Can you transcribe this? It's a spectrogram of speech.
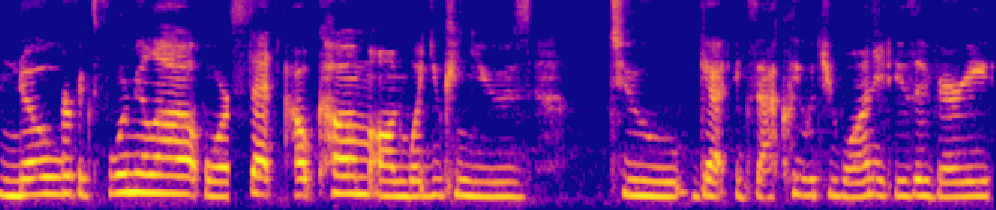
no perfect formula or set outcome on what you can use to get exactly what you want. It is a very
